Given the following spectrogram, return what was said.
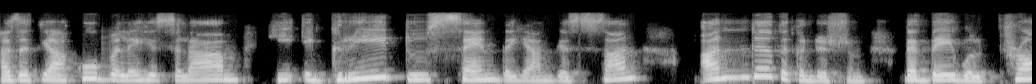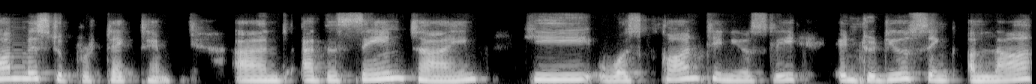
Hazrat Yaqub alayhi salam, he agreed to send the youngest son under the condition that they will promise to protect him. And at the same time, he was continuously introducing Allah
